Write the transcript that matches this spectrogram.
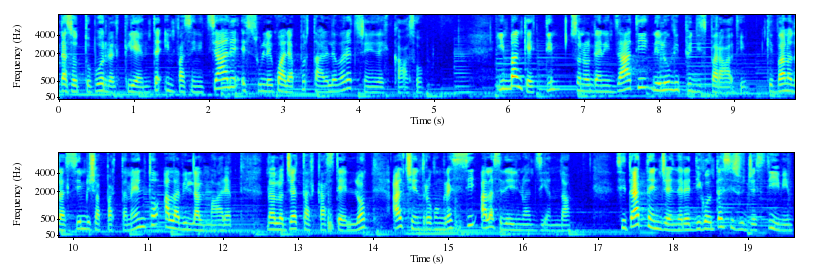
da sottoporre al cliente in fase iniziale e sulle quali apportare le variazioni del caso. I banchetti sono organizzati nei luoghi più disparati, che vanno dal semplice appartamento alla villa al mare, dall'oggetto al castello, al centro congressi alla sede di un'azienda. Si tratta in genere di contesti suggestivi,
